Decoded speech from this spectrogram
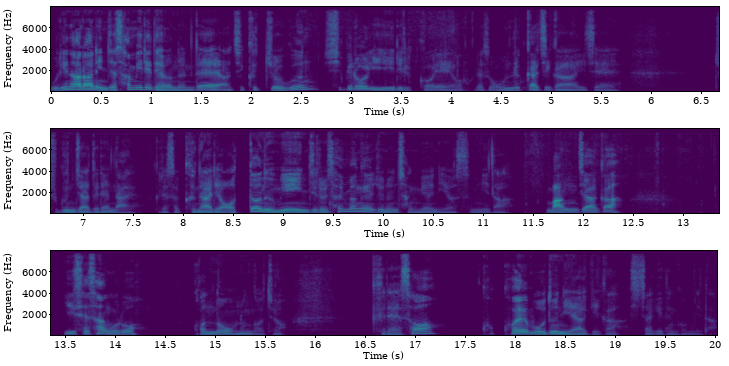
우리나라는 이제 3일이 되었는데 아직 그쪽은 11월 2일일 거예요. 그래서 오늘까지가 이제 죽은 자들의 날. 그래서 그날이 어떤 의미인지를 설명해 주는 장면이었습니다. 망자가 이 세상으로 건너오는 거죠. 그래서 코코의 모든 이야기가 시작이 된 겁니다.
